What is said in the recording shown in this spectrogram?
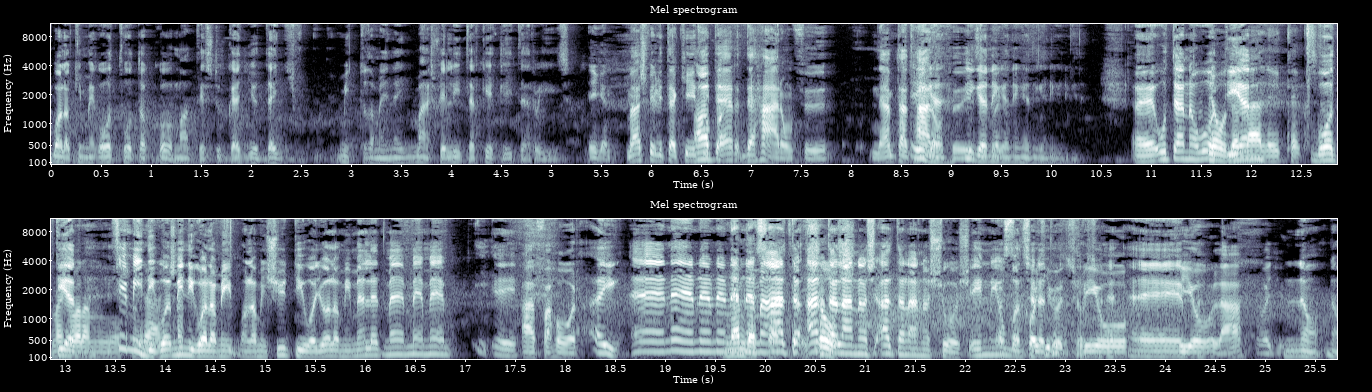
valaki meg ott volt, akkor mátéztük együtt egy, mit tudom én, egy másfél liter, két liter víz. Igen. Másfél liter, két Abba- liter, de három fő. Nem? Tehát három Igen, fő. igen, igen, igen, igen, igen, igen. Utána volt Jó, ilyen, mellékek, volt ilyen, valami mindig, mindig valami, valami süti, vagy valami mellett, mert, mert, mert eh, Alfahor. Igen. Eh, Nem, nem, nem, nem, Nem nem, deszert, által, sós. általános, általános sós. Én jobban Hogy szeretem. a sós. Trio, Eh, trio, lá, vagy... No, no,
